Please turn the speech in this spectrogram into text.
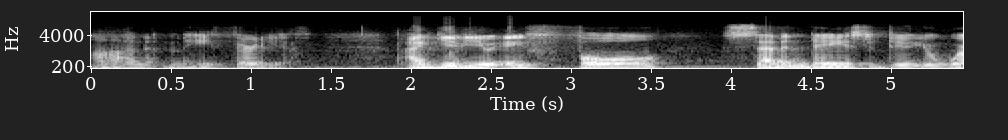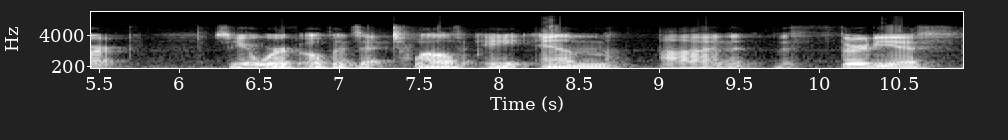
on May 30th. I give you a full 7 days to do your work. So your work opens at 12 a.m. on the 30th.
